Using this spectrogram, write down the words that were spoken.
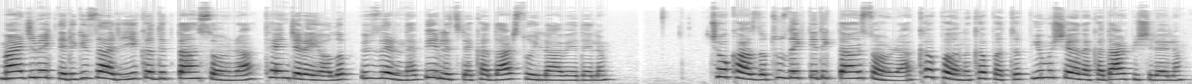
Mercimekleri güzelce yıkadıktan sonra tencereye alıp üzerine 1 litre kadar su ilave edelim. Çok az da tuz ekledikten sonra kapağını kapatıp yumuşayana kadar pişirelim.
